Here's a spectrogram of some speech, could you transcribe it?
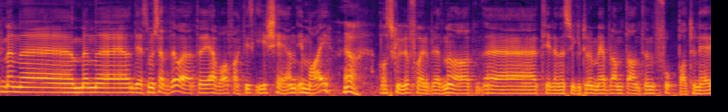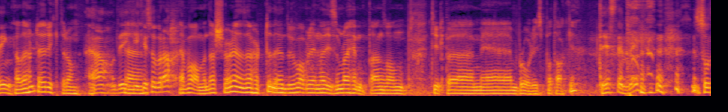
men eh, men eh, det som skjedde, var at jeg var faktisk i Skien i mai. ja. Og skulle forberede meg da eh, til denne sykkelturen med bl.a. en fotballturnering. Ja, det hørte jeg rykter om. Ja, og det gikk ikke så bra. Jeg var med deg sjøl, jeg hørte det. Du var vel en av de som ble henta en sånn type med blålys på taket? Det stemmer. Sånn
